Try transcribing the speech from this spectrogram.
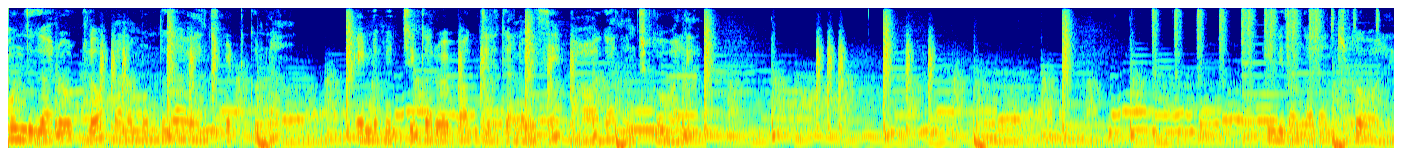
ముందుగా రోట్లో మనం ముందుగా వేయించి పెట్టుకున్న ఎండుమిర్చి కరివేపాకు జీలకర్ర వేసి బాగా దంచుకోవాలి. ఈ విధంగా దంచుకోవాలి.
